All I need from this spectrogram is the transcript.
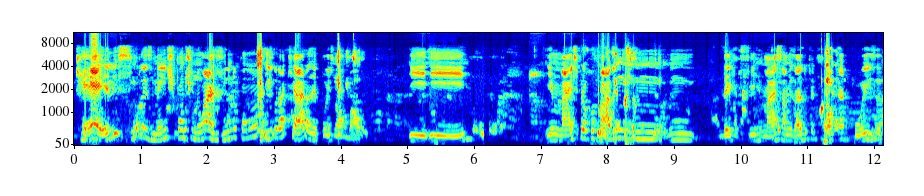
quer, ele simplesmente continua agindo como um amigo da Kiara depois normal. E, e, e mais preocupado em, em, em firmar essa amizade do que qualquer coisa.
